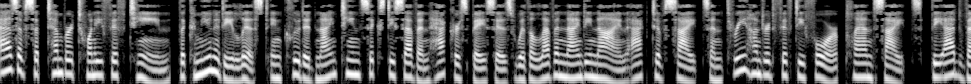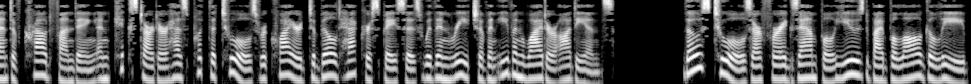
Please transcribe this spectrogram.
As of September 2015, the community list included 1967 hackerspaces with 1199 active sites and 354 planned sites. The advent of crowdfunding and Kickstarter has put the tools required to build hackerspaces within reach of an even wider audience. Those tools are for example used by Bilal Ghalib,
